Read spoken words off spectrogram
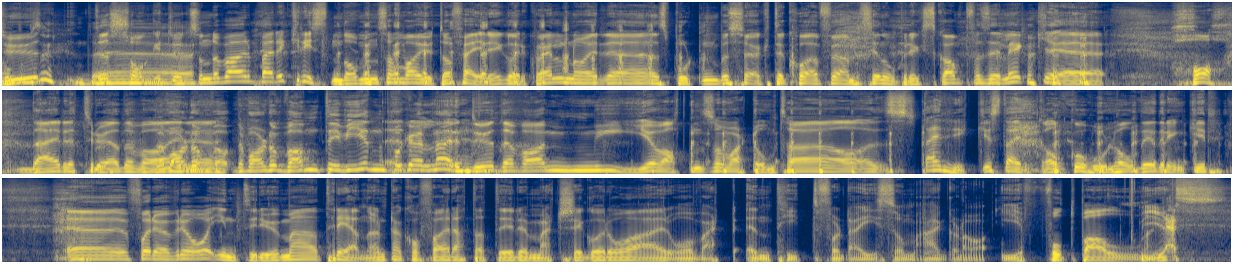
Du, si. det så ut som det var bare kristendommen som var ute og feire i går kveld, når eh, sporten besøkte KFUM sin opprykkskamp, for Silik. si det slik. Eh, der tror jeg det var, det, var noe, det var noe vann til vin på kvelden her! Du, det var mye vann som ble om til sterke, sterke alkoholholdige drinker. Eh, for øvrig òg intervju med treneren til Koffa rett etter match i går òg er òg verdt en titt for deg som er glad i fotball. Yes!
